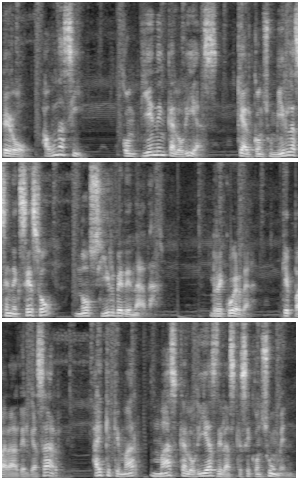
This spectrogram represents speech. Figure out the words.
Pero, aún así, contienen calorías que al consumirlas en exceso no sirve de nada. Recuerda que para adelgazar hay que quemar más calorías de las que se consumen.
